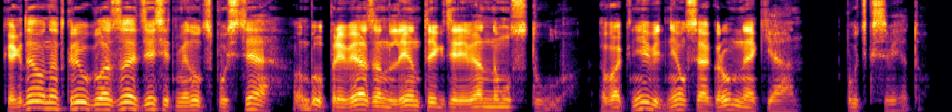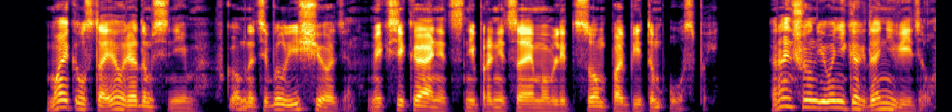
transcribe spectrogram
Когда он открыл глаза 10 минут спустя, он был привязан лентой к деревянному стулу. В окне виднелся огромный океан, путь к свету. Майкл стоял рядом с ним. В комнате был еще один, мексиканец с непроницаемым лицом, побитым оспой. Раньше он его никогда не видел.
